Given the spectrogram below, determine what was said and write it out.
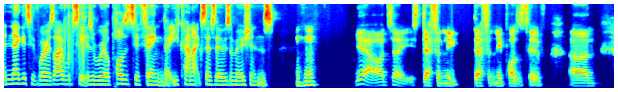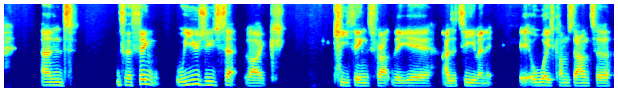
a negative, whereas I would see it as a real positive thing that you can access those emotions. Mm-hmm yeah, I'd say it's definitely definitely positive. Um, and the thing we usually set like key things throughout the year as a team, and it it always comes down to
